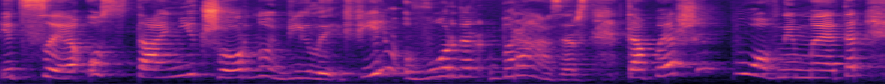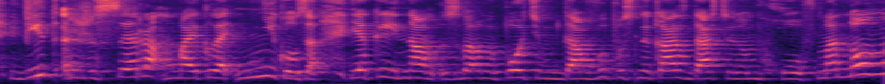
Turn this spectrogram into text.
І це останній чорно-білий фільм Warner Brothers та перший повний метр від режисера Майкла Ніколза, який нам з вами потім дав випускника з Дастіном Хофманом,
